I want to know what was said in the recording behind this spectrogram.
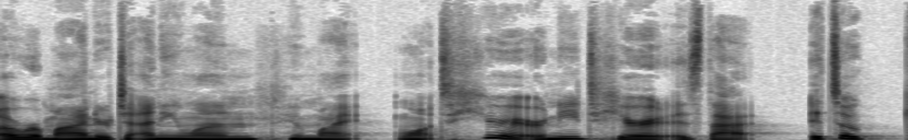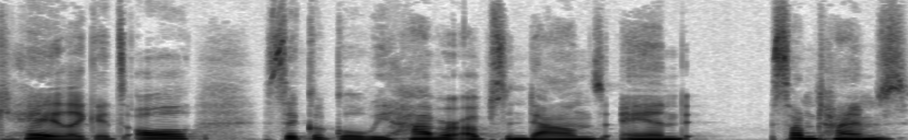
a reminder to anyone who might want to hear it or need to hear it is that it's okay like it's all cyclical. We have our ups and downs, and sometimes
